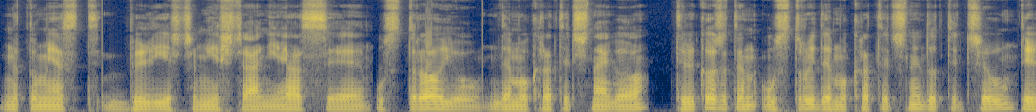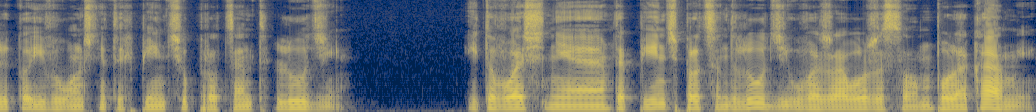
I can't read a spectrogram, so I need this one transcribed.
Natomiast byli jeszcze mieszczanie klasy ustroju demokratycznego, tylko że ten ustrój demokratyczny dotyczył tylko i wyłącznie tych 5% ludzi. I to właśnie te 5% ludzi uważało, że są Polakami.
